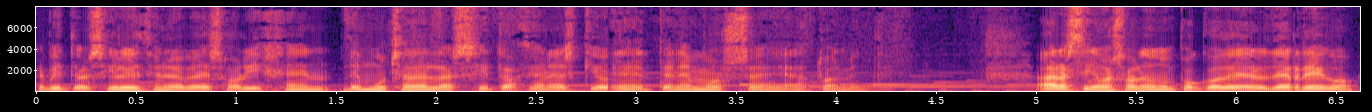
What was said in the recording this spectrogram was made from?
repito, el siglo XIX es origen de muchas de las situaciones que eh, tenemos eh, actualmente. Ahora seguimos hablando un poco de, de riego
